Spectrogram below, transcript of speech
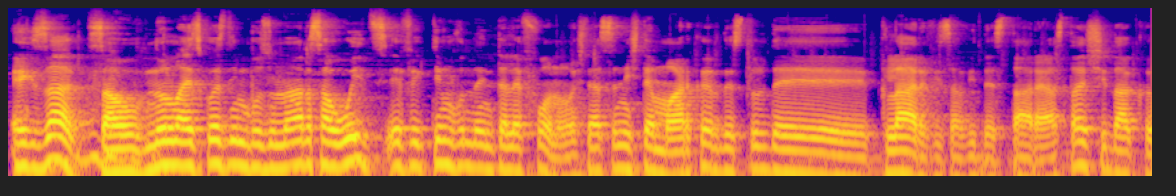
Exact, sau nu-l mai scoți din buzunar sau uiți efectiv unde în telefonul. Ăștia sunt niște marcări destul de clare vis-a-vis de starea asta și dacă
